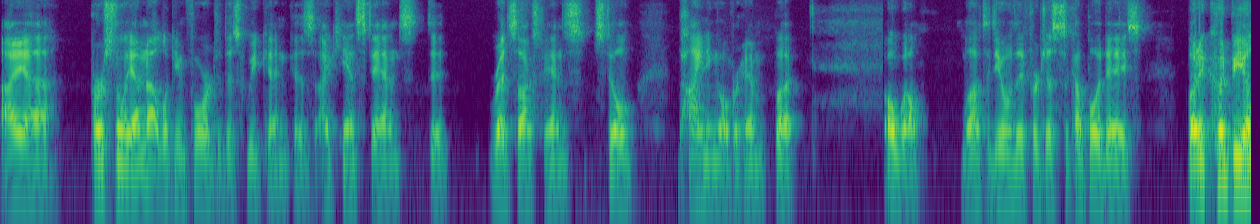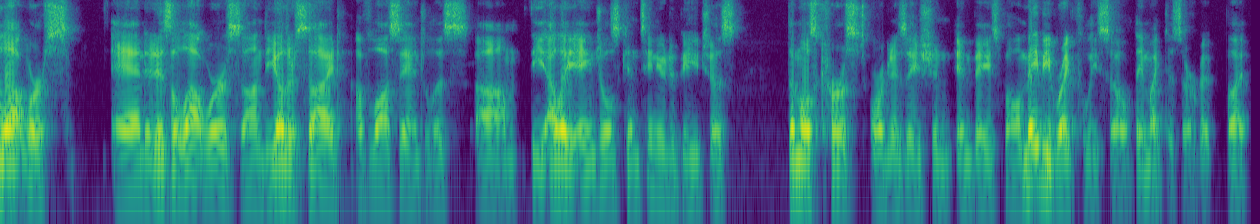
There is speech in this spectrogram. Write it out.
I uh, personally, I'm not looking forward to this weekend because I can't stand the Red Sox fans still pining over him. But oh well, we'll have to deal with it for just a couple of days. But it could be a lot worse, and it is a lot worse on the other side of Los Angeles. Um, the LA Angels continue to be just the most cursed organization in baseball. Maybe rightfully so. They might deserve it. But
